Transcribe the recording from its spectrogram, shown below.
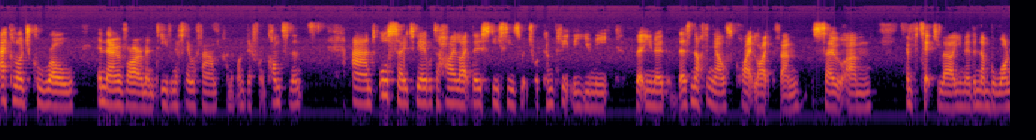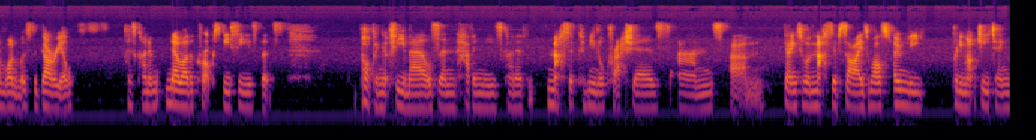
ecological role in their environment, even if they were found kind of on different continents and also to be able to highlight those species which were completely unique that you know there's nothing else quite like them so um, in particular you know the number one one was the gharial there's kind of no other croc species that's popping at females and having these kind of massive communal crashes and um, getting to a massive size whilst only pretty much eating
